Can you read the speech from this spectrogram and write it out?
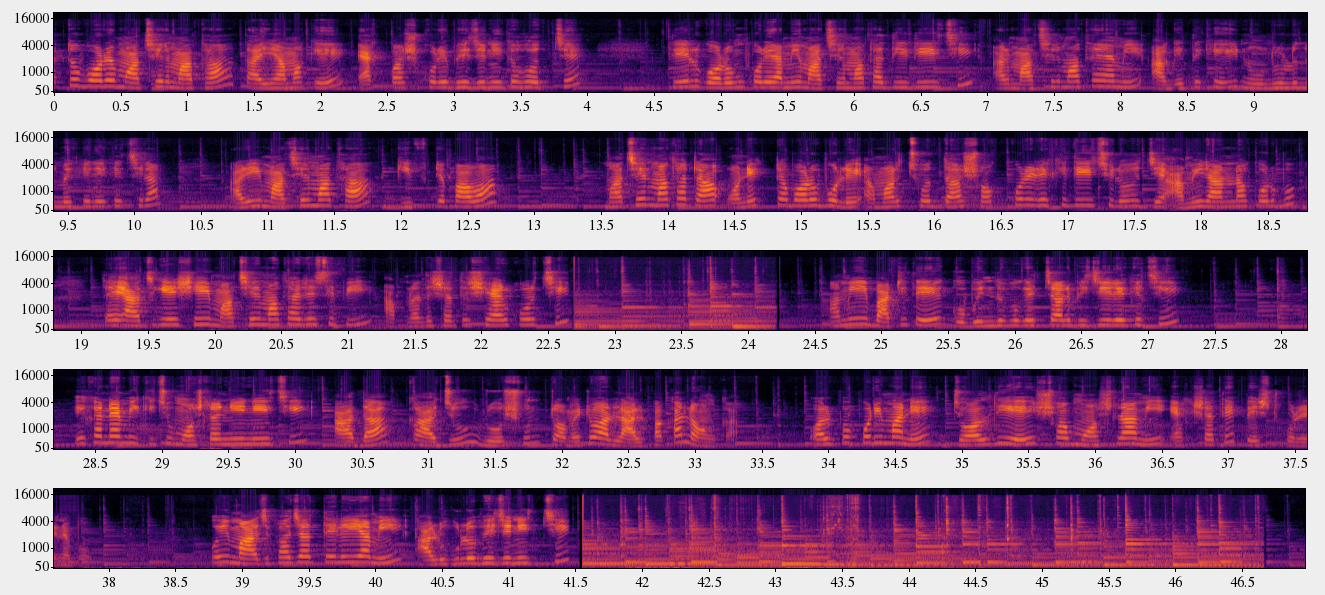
এত বড় মাছের মাথা, তাই আমাকে এক পাশ করে ভেজে নিতে হচ্ছে। তেল গরম করে আমি মাছের মাথা দিয়ে দিয়েছি, আর মাছের মাথায় আমি আগে থেকেই নুন হলুদ মেখে রেখেছিলাম। আর এই মাছের মাথা গিফটে পাওয়া। মাছের মাথাটা অনেকটা বড় বলে আমার ছোদ্দা শখ করে রেখে দিয়েছিল যে আমি রান্না করব। তাই আজকে সেই মাছের মাথার রেসিপি আপনাদের সাথে শেয়ার করছি। আমি এই বাটিতে গোবিন্দভোগের চাল ভিজিয়ে রেখেছি। এখানে আমি কিছু মশলা নিয়ে নিয়েছি, আদা, কাজু, রসুন, টমেটো আর লাল পাকা লঙ্কা। অল্প পরিমাণে জল দিয়ে সব মশলা আমি একসাথে পেস্ট করে নেব। ওই মাছ ভাজার তেলেই আমি আলুগুলো ভেজে নিচ্ছি।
